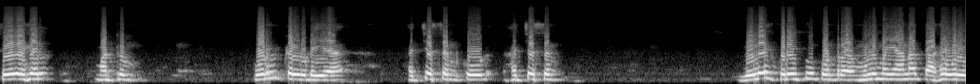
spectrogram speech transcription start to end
சேவைகள் மற்றும் பொருட்களுடைய ஹச்எஸ்என் கோட் ஹச்எஸ்என் விலை குறைப்பு போன்ற முழுமையான தகவல்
